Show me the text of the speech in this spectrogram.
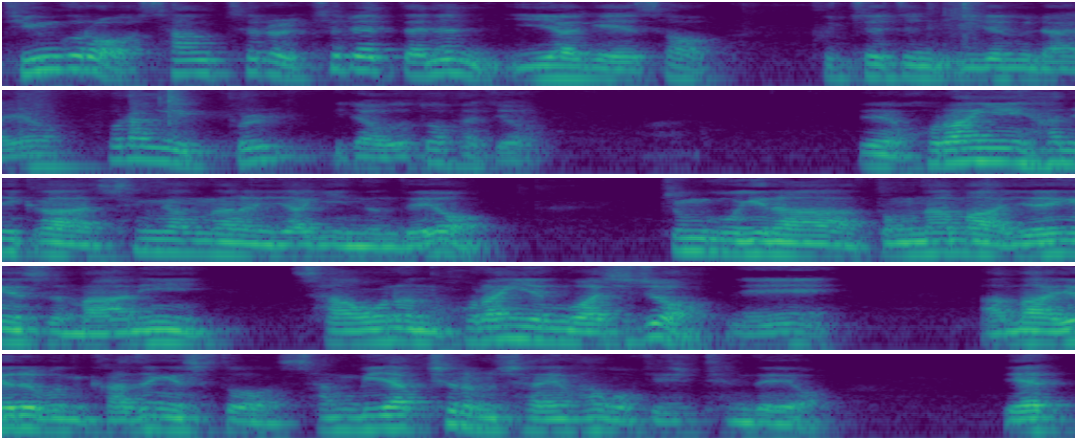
뒹굴어 상처를 치료했다는 이야기에서 붙여진 이름이라 하여 호랑이풀이라고도 하죠. 예, 호랑이 하니까 생각나는 이야기 있는데요. 중국이나 동남아 여행에서 많이 사오는 호랑이 연구하시죠? 네. 아마 여러분 가정에서도 상비약처럼 사용하고 계실 텐데요. 옛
